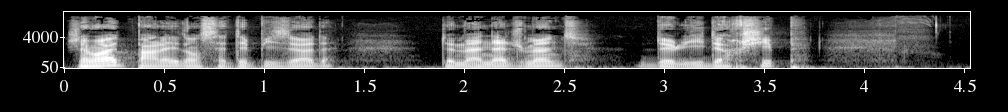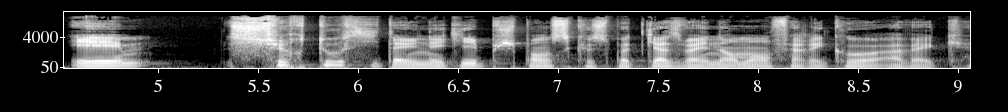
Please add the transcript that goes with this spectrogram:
J'aimerais te parler dans cet épisode de management, de leadership et surtout si tu as une équipe, je pense que ce podcast va énormément faire écho avec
